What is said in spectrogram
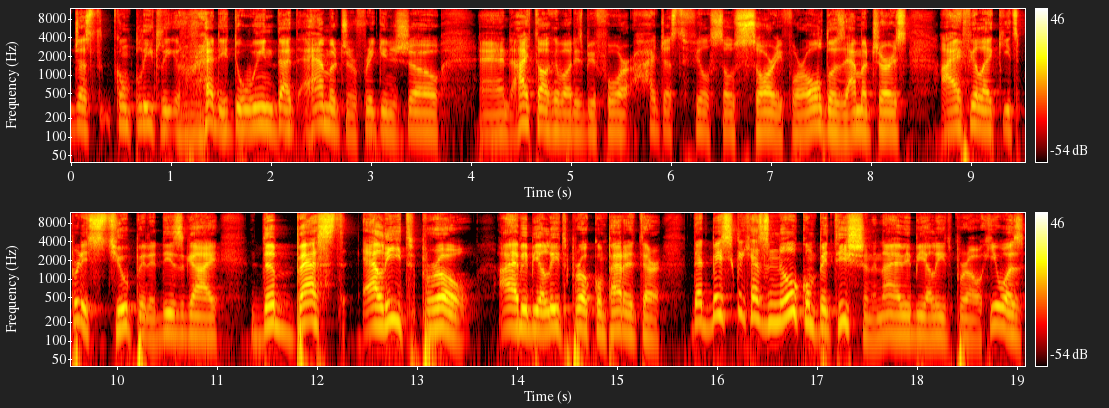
just completely ready to win that amateur freaking show. And I talked about this before. I just feel so sorry for all those amateurs. I feel like it's pretty stupid that this guy, the best elite pro, IFBB Elite Pro competitor that basically has no competition in IFBB Elite Pro. He was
